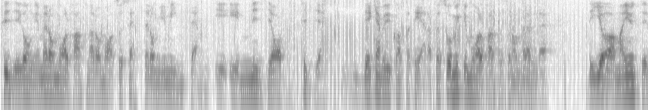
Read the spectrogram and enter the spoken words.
tio gånger med de målchanserna de har så sätter de ju minst en i, i nio av tio. Det kan vi ju konstatera. För så mycket målchanser som de brände det gör man ju inte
